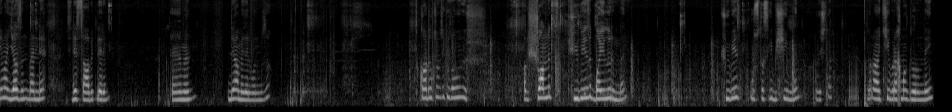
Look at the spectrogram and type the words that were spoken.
hemen yazın. Ben de size sabitlerim. Hemen devam edelim oyunumuza. Kar 98 olmuş. Abi şu anlık QBS'e bayılırım ben. QBS ustası gibi bir şeyim ben arkadaşlar. Yüzden AK'yi bırakmak zorundayım.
